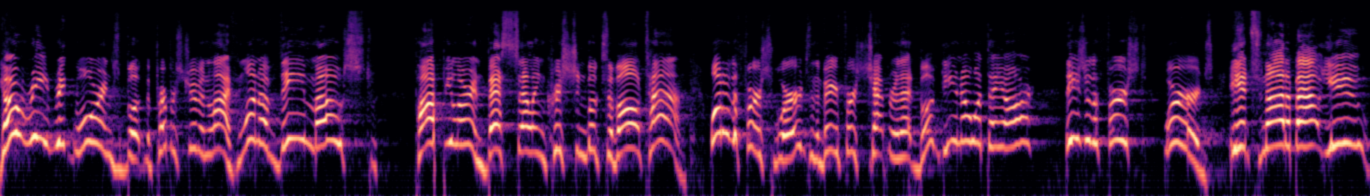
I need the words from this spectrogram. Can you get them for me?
go read Rick Warren's book, The Purpose Driven Life, one of the most popular and best selling Christian books of all time. What are the first words in the very first chapter of that book? Do you know what they are? These are the first words. It's not about you.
